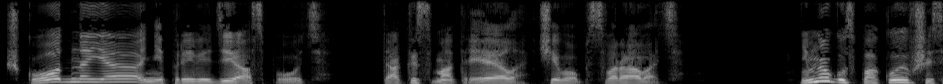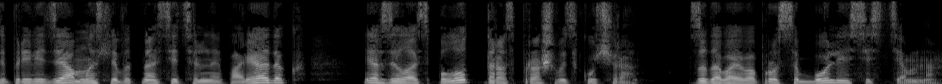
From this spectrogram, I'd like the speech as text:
Шкодная, не приведи Господь. Так и смотрела, чего бы своровать. Немного успокоившись и приведя мысли в относительный порядок, я взялась плотно расспрашивать кучера — задавая вопросы более системно.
